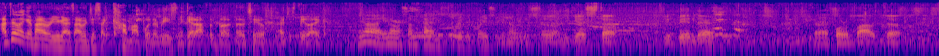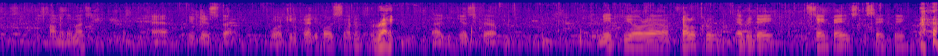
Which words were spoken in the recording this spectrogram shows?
I feel like if I were you guys, I would just like come up with a reason to get off the boat, though. Too. I'd just be like, Yeah, you know, sometimes it's really crazy. You know, it's uh, you just uh, you've been there uh, for about uh, how many months, and you just uh, working twenty four seven. right. Uh, you just uh, meet your uh, fellow crew every day, same pace, the same day.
